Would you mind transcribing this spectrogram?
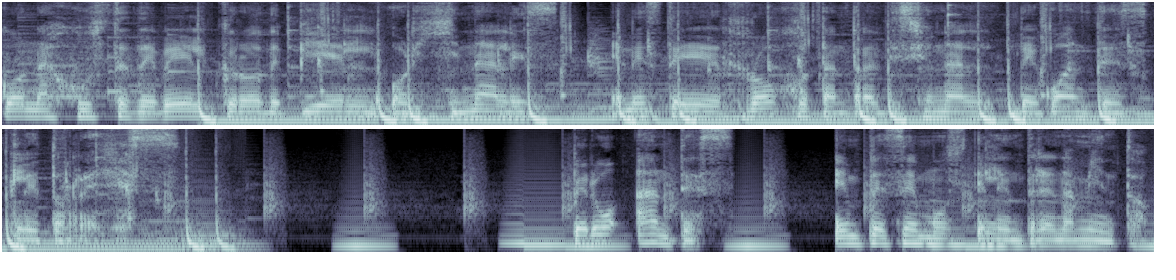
con ajuste de velcro de piel originales en este rojo tan tradicional de guantes Cleto Reyes. Pero antes, empecemos el entrenamiento.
